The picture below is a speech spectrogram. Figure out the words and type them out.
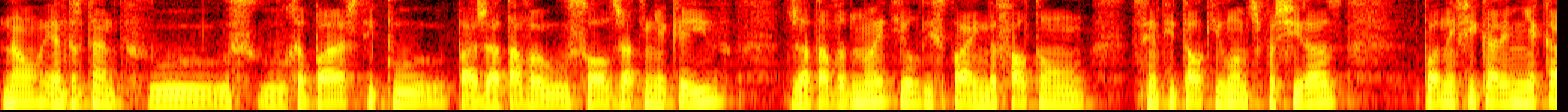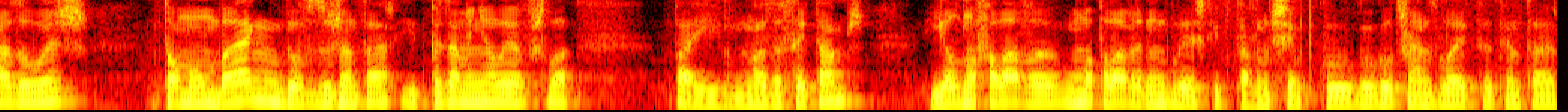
Não, entretanto, o, o, o, rapaz, tipo, pá, já estava, o sol já tinha caído, já estava de noite e ele disse: pá, ainda faltam cento e tal quilómetros para Shiraz, podem ficar em minha casa hoje, tomam um banho, dou-vos o jantar e depois amanhã levo-vos lá. Pá, e nós aceitámos e ele não falava uma palavra de inglês, tipo, estávamos sempre com o Google Translate a tentar,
